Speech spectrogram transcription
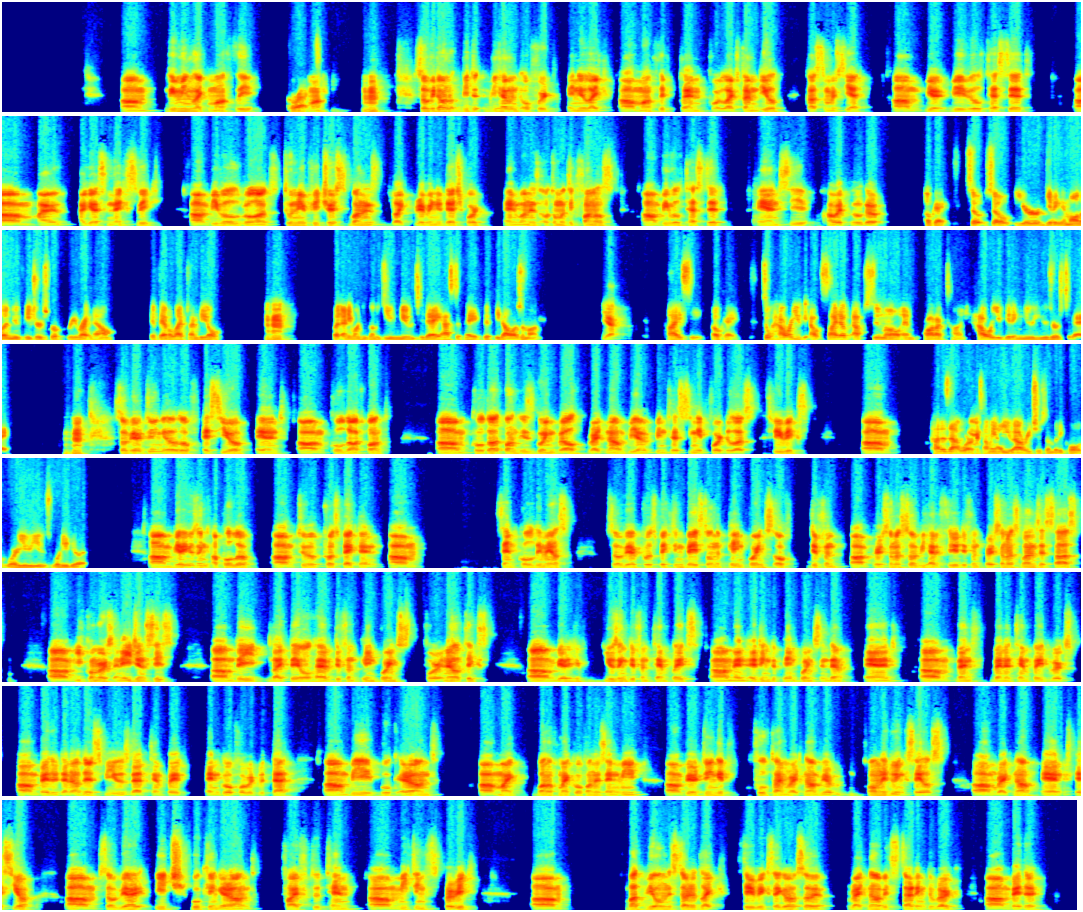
Um, do you mean like monthly? Correct. Monthly? Mm-hmm. So we don't we, we haven't offered any like uh, monthly plan for lifetime deal customers yet. Um, we are, we will test it um, I I guess next week um, we will roll out two new features. One is like revenue dashboard, and one is automatic funnels. Um, we will test it and see how it will go. Okay, so so you're giving them all the new features for free right now, if they have a lifetime deal. Mm-hmm. But anyone who comes to you new today has to pay fifty dollars a month. Yeah. I see. Okay. So how are you outside of AppSumo and Product Hunt? How are you getting new users today? Mm-hmm. So we are doing a lot of SEO and um, cold outbound. Um, cold outbound is going well right now. We have been testing it for the last three weeks. Um, how does that work? Tell me how you outreach to somebody cold. Where do you use? Where do you do it? Um, we are using Apollo um, to prospect and um, send cold emails. So we are prospecting based on the pain points of different um, personas. So we have three different personas. One is a SaaS um, e-commerce and agencies. Um, they like they all have different pain points for analytics. Um, we are using different templates um, and adding the pain points in them. And um, when when a template works um, better than others, we use that template and go forward with that. we book around uh, my one of my co-founders and me. we are doing it full time right now. We are only doing sales right now and SEO. Um, so we are each booking around five to 10 um, meetings per week. Um, but we only started like three weeks ago. So right now it's starting to work um, better.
